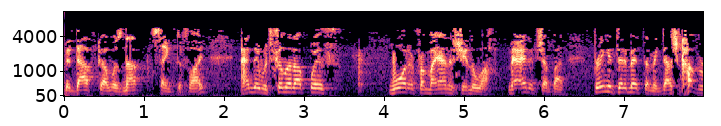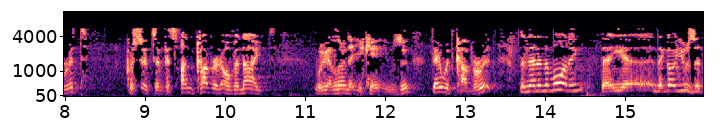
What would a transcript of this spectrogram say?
Bedavka was not sanctified, and they would fill it up with water from Mayana Shiluach, Me'erev Shabbat. Bring it to the Bet HaMikdash, cover it, because if it's uncovered overnight, we're going to learn that you can't use it. They would cover it, and then in the morning they uh, they go use it.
